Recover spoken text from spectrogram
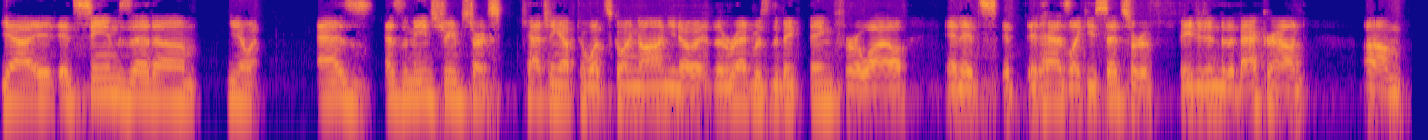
Yeah, it, it seems that um, you know, as as the mainstream starts catching up to what's going on, you know, the red was the big thing for a while, and it's it, it has, like you said, sort of faded into the background. Um,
